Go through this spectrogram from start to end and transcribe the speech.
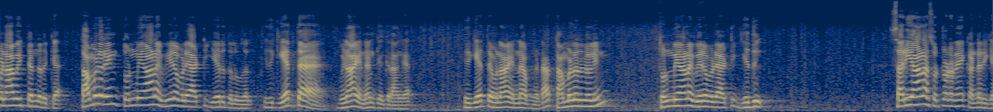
வினாவை தேர்ந்தெடுக்க தமிழரின் தொன்மையான வீர விளையாட்டு ஏறுதழுவுதல் இதுக்கு ஏற்ற வினா என்னன்னு கேட்குறாங்க இதுக்கு ஏற்ற வினா என்ன அப்படின்னு கேட்டால் தமிழர்களின் தொன்மையான வீர விளையாட்டு எது? சரியான சொற்றொடனே கண்டறிக.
